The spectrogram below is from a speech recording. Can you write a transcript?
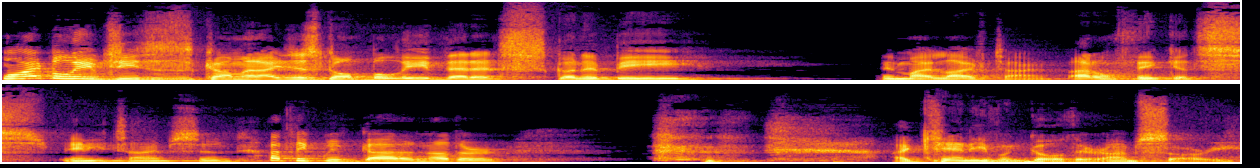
Well, I believe Jesus is coming. I just don't believe that it's going to be in my lifetime. I don't think it's anytime soon. I think we've got another. I can't even go there. I'm sorry.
